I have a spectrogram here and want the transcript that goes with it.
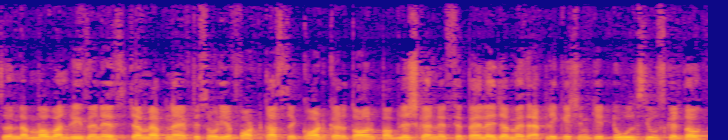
so number one reason is जब मैं अपना एपिसोड या पॉडकास्ट रिकॉर्ड करता हूँ और पब्लिश करने से पहले जब मैं इस एप्लीकेशन के टूल्स यूज़ करता हूँ,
